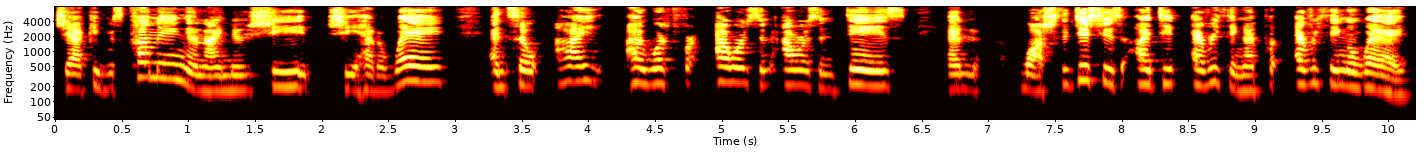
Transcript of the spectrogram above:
Jackie was coming and I knew she, she had a way. And so I, I worked for hours and hours and days and washed the dishes. I did everything. I put everything away.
